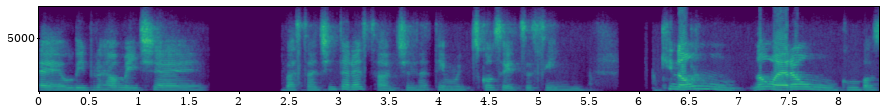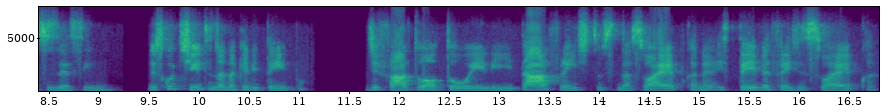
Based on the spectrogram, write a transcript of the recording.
É, o livro realmente é bastante interessante, né? Tem muitos conceitos assim que não não eram, como posso dizer assim, discutidos né, naquele tempo. De fato, o autor ele está à frente do, da sua época, né? Esteve à frente de sua época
